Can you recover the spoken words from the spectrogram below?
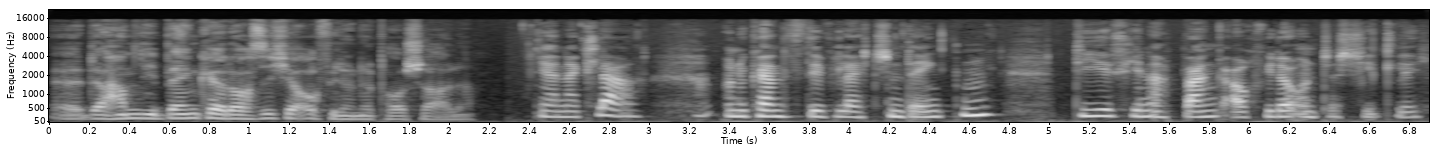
Äh, da haben die Banker doch sicher auch wieder eine Pauschale. Ja, na klar. Und du kannst es dir vielleicht schon denken, die ist je nach Bank auch wieder unterschiedlich.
